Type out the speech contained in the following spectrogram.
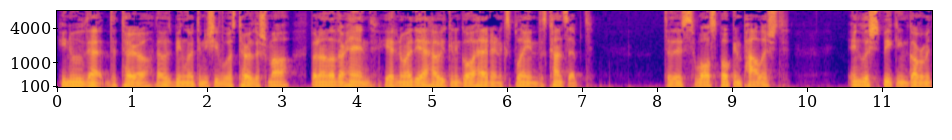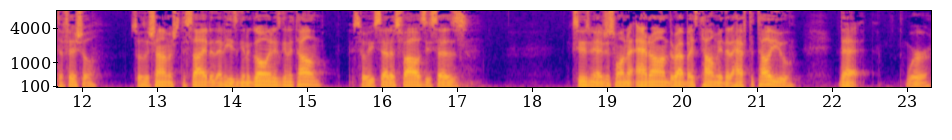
He knew that the Torah that was being learned in yeshiva was Torah Lishma, but on the other hand, he had no idea how he's going to go ahead and explain this concept to this well-spoken, polished, English-speaking government official. So the Shamish decided that he's going to go and he's going to tell him. So he said as follows, he says, excuse me, I just want to add on. The rabbis tell me that I have to tell you that we're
